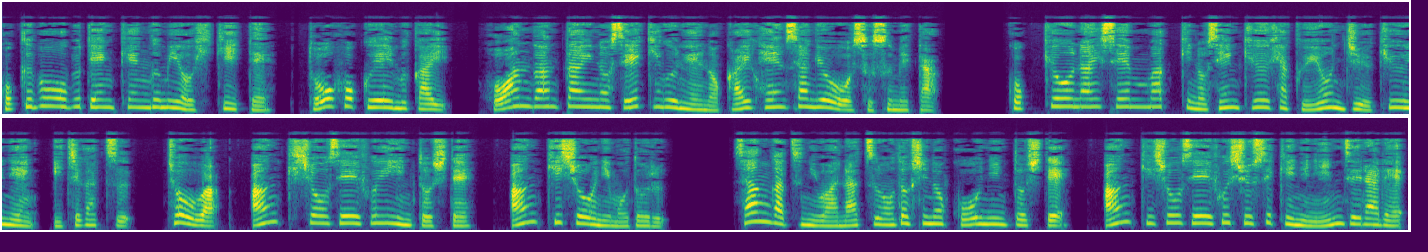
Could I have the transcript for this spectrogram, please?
国防部点検組を率いて、東北へ向かい、保安団体の正規軍への改変作業を進めた。国境内戦末期の1949年1月、長は安徽省政府委員として安徽省に戻る。3月には夏脅しの公認として安徽省政府主席に任ぜられ、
